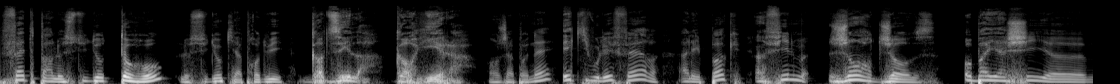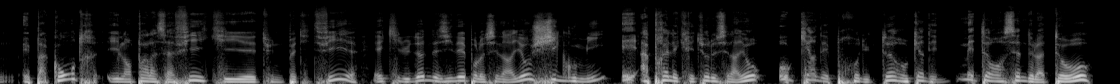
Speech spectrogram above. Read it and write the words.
faite par le studio Toho, le studio qui a produit Godzilla, Gohira en japonais, et qui voulait faire à l'époque un film genre Jaws. Obayashi euh, est pas contre, il en parle à sa fille qui est une petite fille et qui lui donne des idées pour le scénario, Shigumi, et après l'écriture du scénario, aucun des producteurs, aucun des metteurs en scène de la Toho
